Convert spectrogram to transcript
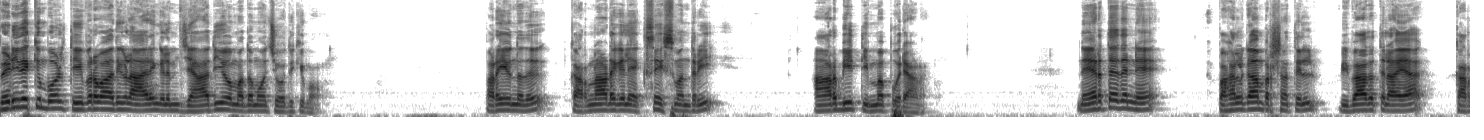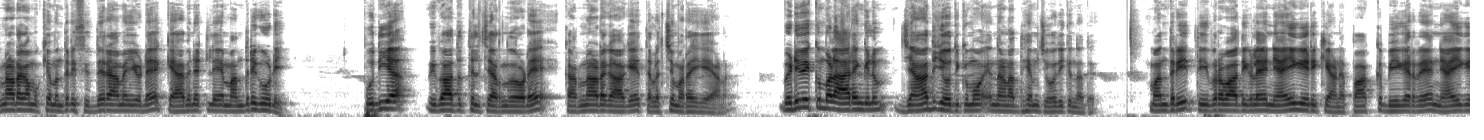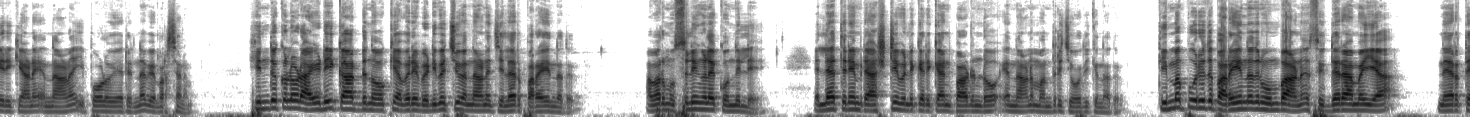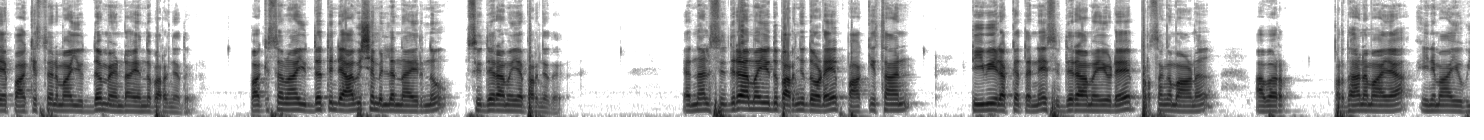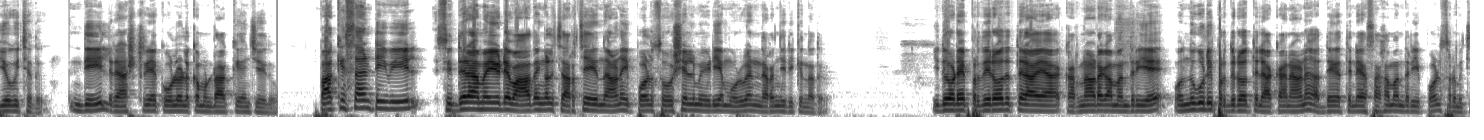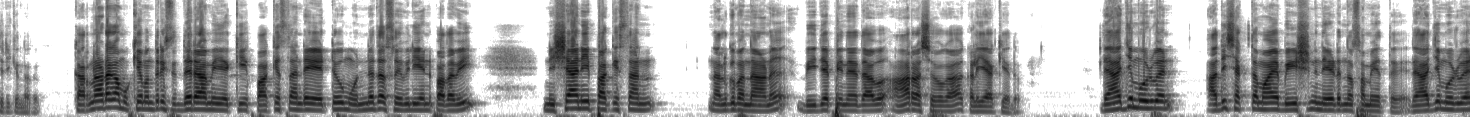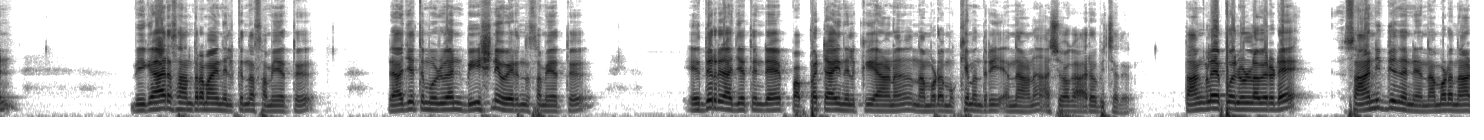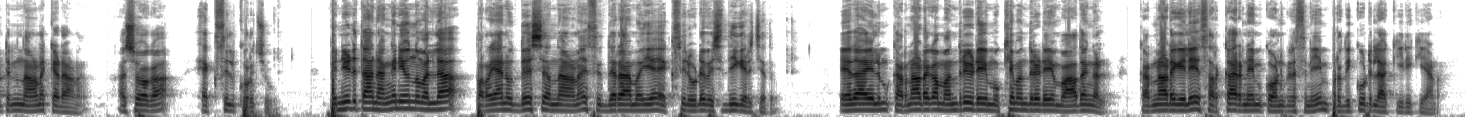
വെടിവെക്കുമ്പോൾ തീവ്രവാദികൾ ആരെങ്കിലും ജാതിയോ മതമോ ചോദിക്കുമോ? പറയുന്നത് കർണാടകയിലെ എക്സൈസ് മന്ത്രി ആർ ബി തിമ്മപ്പൂരാണ്. നേരത്തെ തന്നെ പഹൽഗാം പ്രശ്നത്തിൽ വിവാദത്തിലായ കർണാടക മുഖ്യമന്ത്രി സിദ്ധരാമയ്യയുടെ ക്യാബിനറ്റിലെ മന്ത്രി കൂടി പുതിയ വിവാദത്തിൽ ചേർന്നതോടെ കർണാടക ആകെ തിളച്ചുമറയുകയാണ്. വെടിവെക്കുമ്പോൾ ആരെങ്കിലും ജാതി ചോദിക്കുമോ എന്നാണ് അദ്ദേഹം ചോദിക്കുന്നത്. മന്ത്രി തീവ്രവാദികളെ ന്യായീകരിക്കുകയാണ് പാക് ഭീകരരെ ന്യായീകരിക്കുകയാണ് എന്നാണ് ഇപ്പോൾ ഉയരുന്ന വിമർശനം. ഹിന്ദുക്കളോട് ഐ ഡി കാർഡ് നോക്കി അവരെ വെടിവെച്ചു എന്നാണ് ചിലർ പറയുന്നത്. അവർ മുസ്ലിങ്ങളെ കൊന്നില്ലേ? എല്ലാത്തിനെയും രാഷ്ട്രീയവൽക്കരിക്കാൻ പാടുണ്ടോ എന്നാണ് മന്ത്രി ചോദിക്കുന്നത്. തിമ്മപ്പൂർ ഇത് പറയുന്നതിന് മുമ്പാണ് സിദ്ധരാമയ്യ നേരത്തെ പാകിസ്ഥാനുമായി യുദ്ധം വേണ്ട എന്ന് പറഞ്ഞത്. പാകിസ്ഥാനുമായി യുദ്ധത്തിന്റെ ആവശ്യമില്ലെന്നായിരുന്നു സിദ്ധരാമയ്യ പറഞ്ഞത്. എന്നാൽ സിദ്ധരാമയ്യ ഇത് പറഞ്ഞതോടെ പാകിസ്ഥാൻ ടി വിയിലൊക്കെ തന്നെ സിദ്ധരാമയ്യയുടെ പ്രസംഗമാണ് അവർ പ്രധാനമായ ഇനമായി ഉപയോഗിച്ചത്. ഇന്ത്യയിൽ രാഷ്ട്രീയ കോളിളക്കമുണ്ടാക്കുകയും ചെയ്തു. പാകിസ്ഥാൻ ടി വിയിൽ സിദ്ധരാമയ്യയുടെ വാദങ്ങൾ ചർച്ച ചെയ്യുന്നതാണ് ഇപ്പോൾ സോഷ്യൽ മീഡിയ മുഴുവൻ നിറഞ്ഞിരിക്കുന്നത്. ഇതോടെ പ്രതിരോധത്തിലായ കർണാടക മന്ത്രിയെ ഒന്നുകൂടി പ്രതിരോധത്തിലാക്കാനാണ് അദ്ദേഹത്തിന്റെ സഹമന്ത്രി ഇപ്പോൾ ശ്രമിച്ചിരിക്കുന്നത്. കർണാടക മുഖ്യമന്ത്രി സിദ്ധരാമയ്യയ്ക്ക് പാകിസ്ഥാന്റെ ഏറ്റവും ഉന്നത സിവിലിയൻ പദവി നിഷാനി പാകിസ്ഥാൻ നൽകുമെന്നാണ് ബി ജെ പി നേതാവ് ആർ അശോക കളിയാക്കിയത്. രാജ്യം മുഴുവൻ അതിശക്തമായ ഭീഷണി നേടുന്ന സമയത്ത് രാജ്യം മുഴുവൻ വികാരസാന്ദ്രമായി നിൽക്കുന്ന സമയത്ത് രാജ്യത്ത് മുഴുവൻ ഭീഷണി ഉയരുന്ന സമയത്ത് എതിർ രാജ്യത്തിന്റെ പപ്പറ്റായി നിൽക്കുകയാണ് നമ്മുടെ മുഖ്യമന്ത്രി എന്നാണ് അശോക ആരോപിച്ചത്. താങ്കളെപ്പോലുള്ളവരുടെ സാന്നിധ്യം തന്നെ നമ്മുടെ നാട്ടിന് നാണക്കേടാണ്. അശോക എക്സിൽ കുറിച്ചു. പിന്നീട് താൻ അങ്ങനെയൊന്നുമല്ല പറയാൻ ഉദ്ദേശിച്ചതെന്നാണ് സിദ്ധരാമയ്യ എക്സിലൂടെ വിശദീകരിച്ചത്. ഏതായാലും കർണാടക മന്ത്രിയുടെയും മുഖ്യമന്ത്രിയുടെയും വാദങ്ങൾ കർണാടകയിലെ സർക്കാരിനെയും കോൺഗ്രസിനെയും പ്രതിക്കൂട്ടിലാക്കിയിരിക്കുകയാണ്.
